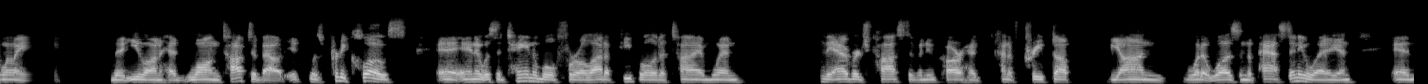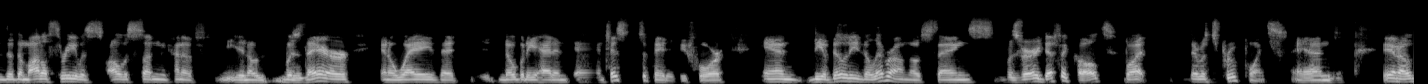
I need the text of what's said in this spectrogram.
point that Elon had long talked about, it was pretty close and it was attainable for a lot of people at a time when the average cost of a new car had kind of creeped up beyond what it was in the past anyway. And, and the, the Model 3 was all of a sudden kind of, you know, was there in a way that nobody had anticipated before. And the ability to deliver on those things was very difficult, but there was proof points. And, you know,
